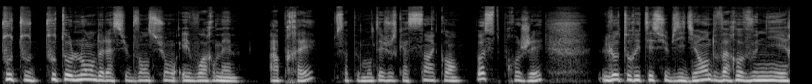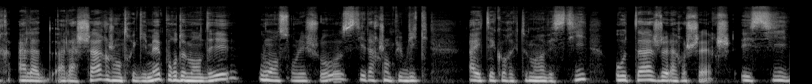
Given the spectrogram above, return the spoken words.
tout, tout, tout au long de la subvention et voire même après, ça peut monter jusqu'à 5 ans post-projet, l'autorité subsidiante va revenir à la, à la charge, entre guillemets, pour demander où en sont les choses, si l'argent public a été correctement investi aux tâches de la recherche et si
